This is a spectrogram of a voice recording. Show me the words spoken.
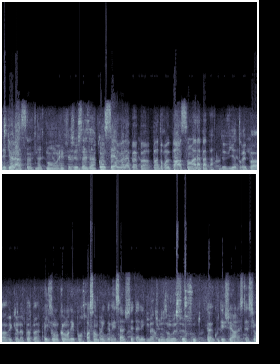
dégueulasse, hein Honnêtement, ouais. C'est ça, ça. Conserve à la papa, pas de repas sans à la papa. De vie à trépas avec à la papa. Ils ont commandé pour 300 briques de messages cette année. Bah, tu les envoies se faire foutre. Ça va coûter cher à la station.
